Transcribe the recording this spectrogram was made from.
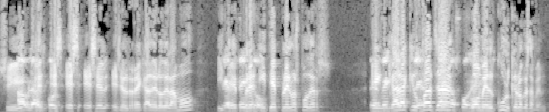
sí, a hablar es, con... es, es, es, el, el recadero de l'amo i, té Perfecto. ple, i té plenos poders. Perfecto, Encara que ho faig com el cul, que és el que està fent.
